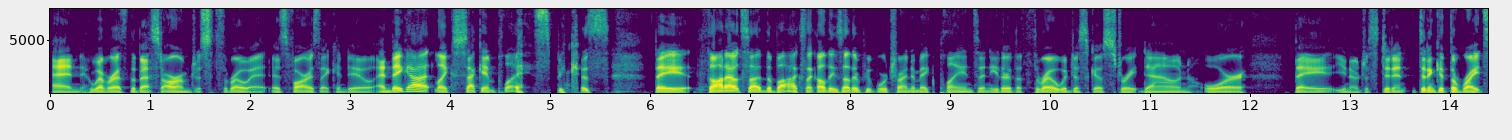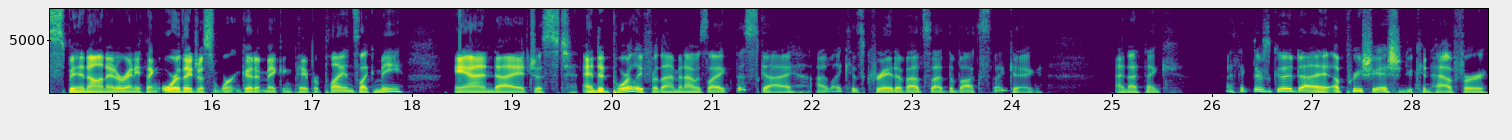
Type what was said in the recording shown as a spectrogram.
and whoever has the best arm just throw it as far as they can do? And they got like second place because they thought outside the box. Like all these other people were trying to make planes, and either the throw would just go straight down or they you know just didn't didn't get the right spin on it or anything or they just weren't good at making paper planes like me and uh, it just ended poorly for them. And I was like, this guy, I like his creative outside the box thinking, and I think I think there's good uh, appreciation you can have for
